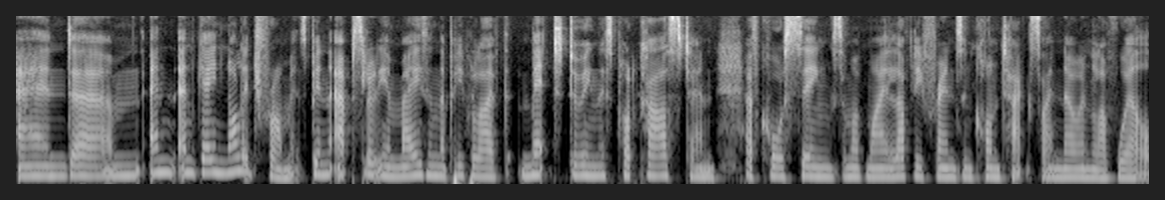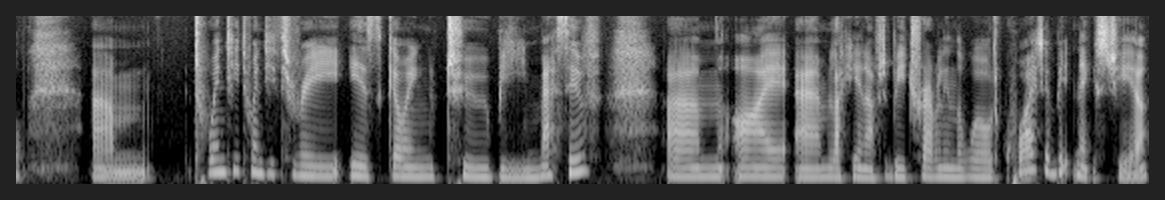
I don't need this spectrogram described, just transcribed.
and um, and and gain knowledge from. It's been absolutely amazing the people I've met doing this podcast, and of course seeing some of my lovely friends and contacts I know and love well. Um, 2023 is going to be massive. Um, I am lucky enough to be traveling the world quite a bit next year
